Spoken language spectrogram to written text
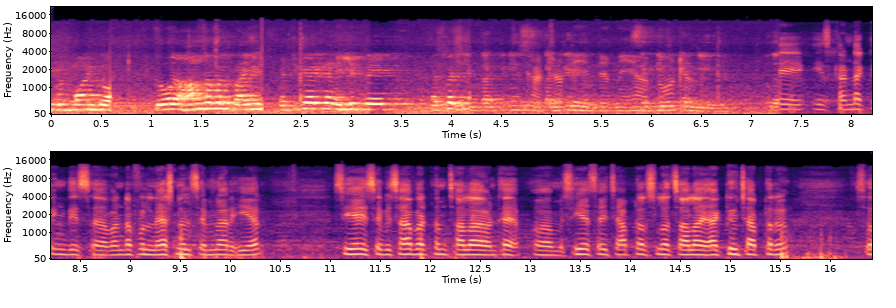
Good morning to, to our Honorable Prime Minister, educated and illiterate, especially to significantly. Is conducting this uh, wonderful national seminar here. CISI Visakhapatnam చాలా అంటే సిఎస్ఐ చాప్టర్స్లో చాలా active chapter. So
